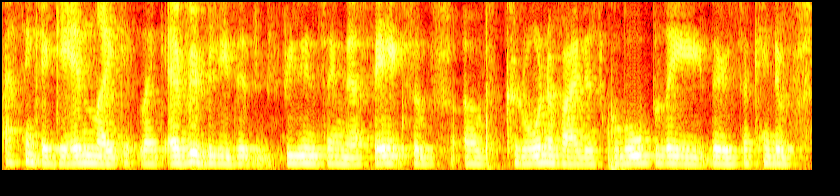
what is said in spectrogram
I think again, like like everybody that's experiencing the effects of, of coronavirus globally, there's a kind of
